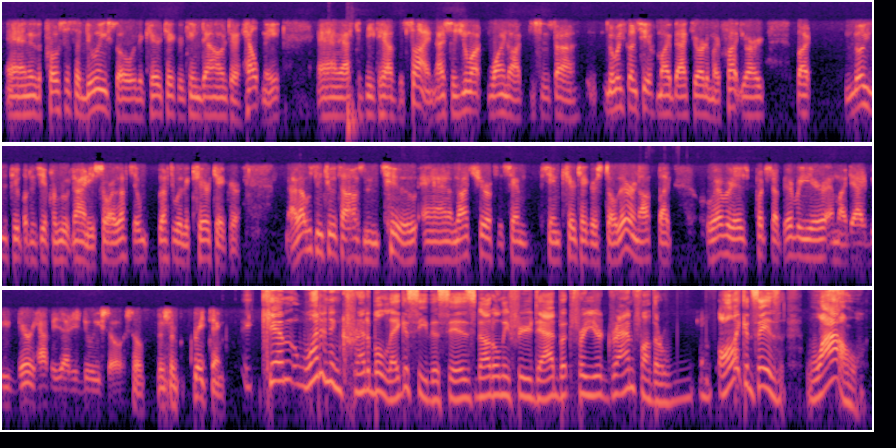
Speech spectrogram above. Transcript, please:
And in the process of doing so, the caretaker came down to help me and asked if he could have the sign. And I said, you know what? Why not? This is uh, nobody's going to see it from my backyard or my front yard, but millions of people can see it from Route 90. So I left it left it with the caretaker. Now that was in 2002, and I'm not sure if the same same caretaker is still there or not, but whoever it is puts it up every year, and my dad would be very happy that he's doing so. So it's a great thing. Kim, what an incredible legacy this is, not only for your dad, but for your grandfather. All I can say is, wow.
